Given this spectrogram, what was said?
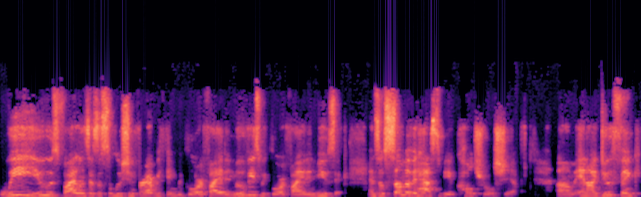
We use violence as a solution for everything. We glorify it in movies, we glorify it in music. And so some of it has to be a cultural shift. Um, and I do think,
